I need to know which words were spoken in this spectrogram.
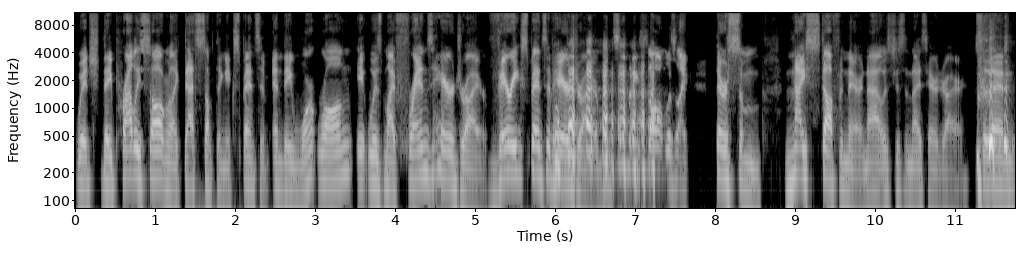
which they probably saw and were like, "That's something expensive," and they weren't wrong. It was my friend's hair dryer, very expensive hair dryer, but somebody saw it was like, "There's some nice stuff in there." Now it was just a nice hair dryer. So then.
